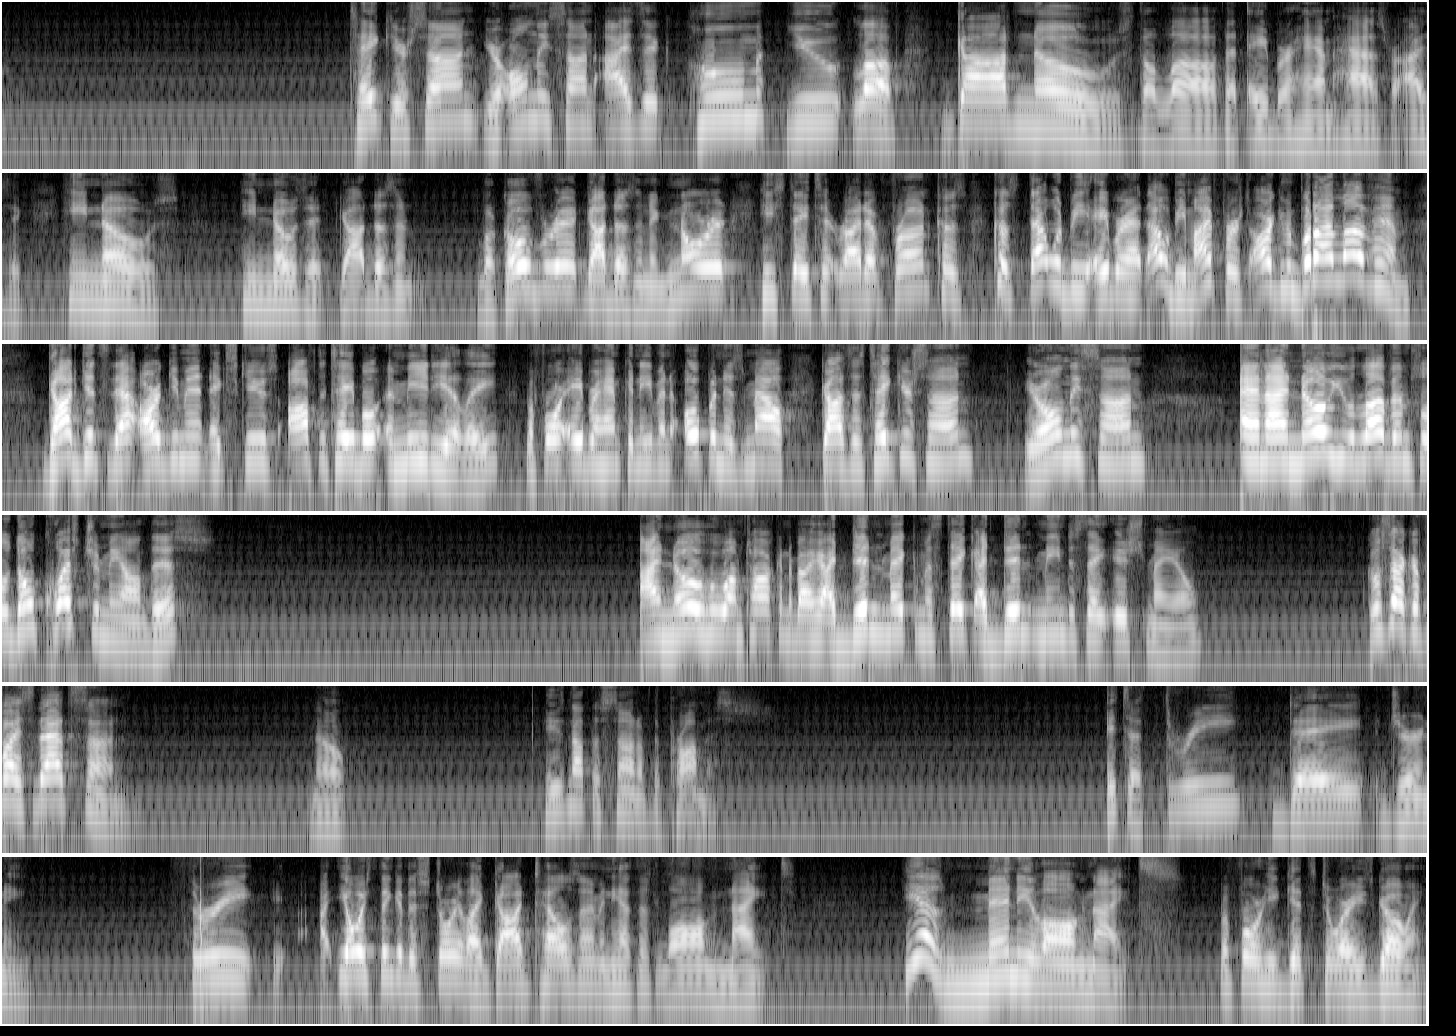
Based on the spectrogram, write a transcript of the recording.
take your son, your only son, Isaac, whom you love. God knows the love that Abraham has for Isaac. He knows. He knows it. God doesn't look over it. God doesn't ignore it. He states it right up front because that would be Abraham. That would be my first argument, but I love him. God gets that argument, excuse off the table immediately before Abraham can even open his mouth. God says, Take your son, your only son, and I know you love him, so don't question me on this. I know who I'm talking about here. I didn't make a mistake. I didn't mean to say Ishmael. Go sacrifice that son. No. He's not the son of the promise. It's a three day journey. Three, you always think of this story like God tells him and he has this long night. He has many long nights before he gets to where he's going.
